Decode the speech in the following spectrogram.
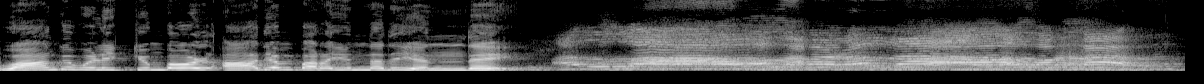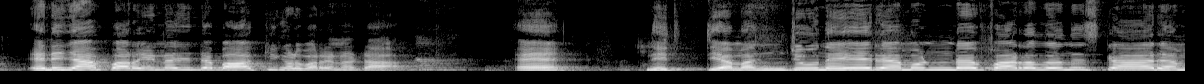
വാങ്ക് വിളിക്കുമ്പോൾ ആദ്യം പറയുന്നത് എന്ത്? ഇനി ഞാൻ പറയുന്നതിന്റെ ബാക്കി നിങ്ങൾ പറയണം കേട്ടാ. ഏ? നിത്യമഞ്ചു നേരമുണ്ട് ഫറദ് നിസ്കാരം.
